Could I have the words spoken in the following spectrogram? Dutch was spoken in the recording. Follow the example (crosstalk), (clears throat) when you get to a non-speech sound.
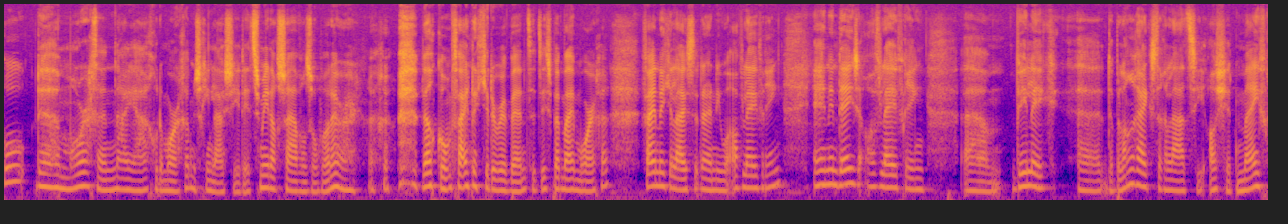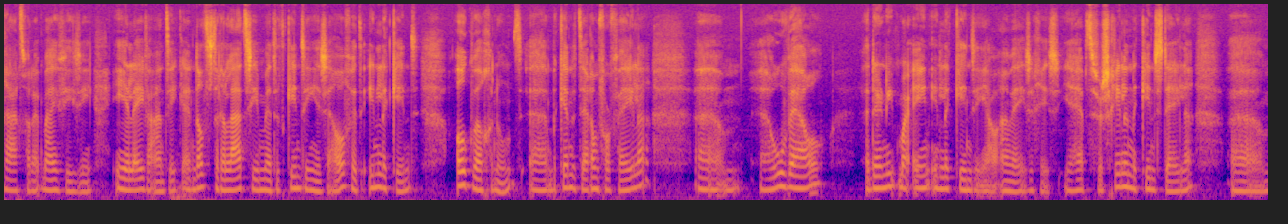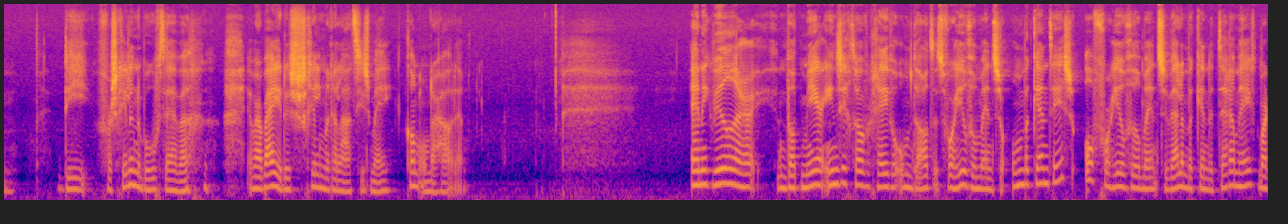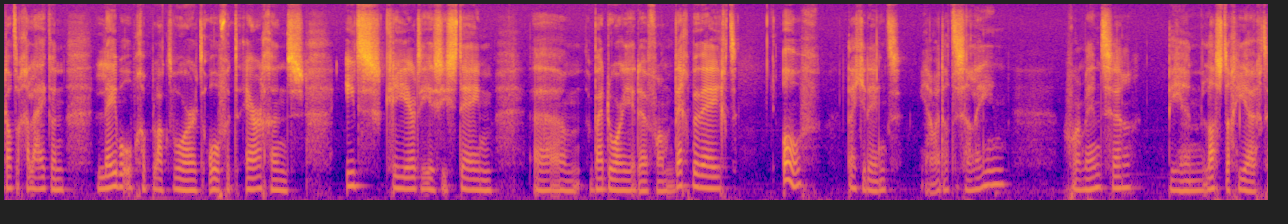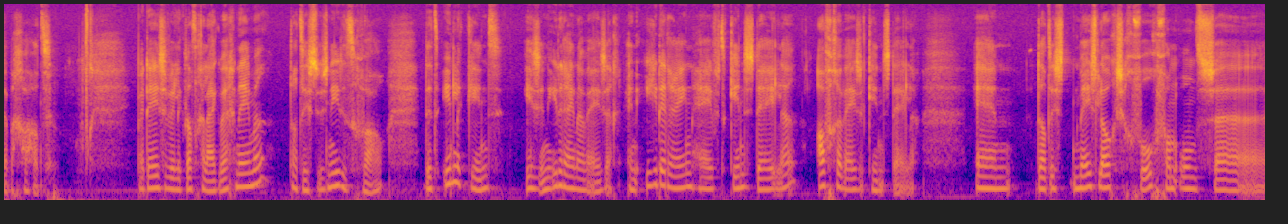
Goedemorgen. Nou ja, goedemorgen. Misschien luister je dit smiddags, avonds of whatever. (laughs) Welkom, fijn dat je er weer bent. Het is bij mij morgen. Fijn dat je luistert naar een nieuwe aflevering. En in deze aflevering ehm, wil ik uh, de belangrijkste relatie, als je het mij vraagt vanuit mijn visie, in je leven aantikken. En dat is de relatie met het kind in jezelf, het innerlijk kind, ook wel genoemd. Een bekende term voor velen. Um, uh, hoewel er niet maar één innerlijk kind in jou aanwezig is. Je hebt verschillende kindsdelen um, die verschillende behoeften hebben (laughs) en waarbij je dus verschillende relaties mee kan onderhouden. En ik wil er wat meer inzicht over geven, omdat het voor heel veel mensen onbekend is, of voor heel veel mensen wel een bekende term heeft, maar dat er gelijk een label opgeplakt wordt, of het ergens iets creëert in je systeem Um, waardoor je ervan wegbeweegt. Of dat je denkt, ja, maar dat is alleen voor mensen die een lastige jeugd hebben gehad. Bij deze wil ik dat gelijk wegnemen. Dat is dus niet het geval. Het innerlijk kind is in iedereen aanwezig en iedereen heeft kindsdelen, afgewezen kindsdelen. En dat is het meest logische gevolg van ons uh, uh,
